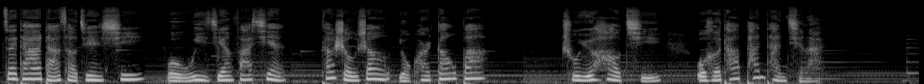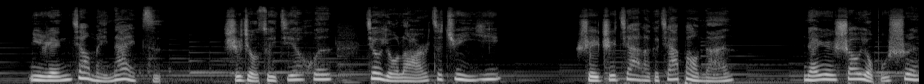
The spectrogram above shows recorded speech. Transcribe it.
在她打扫间隙，我无意间发现她手上有块刀疤。出于好奇，我和她攀谈起来。女人叫美奈子，十九岁结婚就有了儿子俊一，谁知嫁了个家暴男，男人稍有不顺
